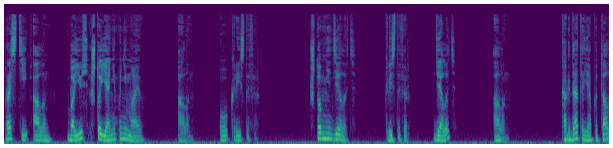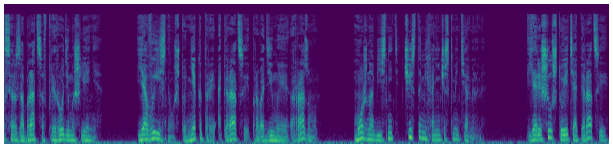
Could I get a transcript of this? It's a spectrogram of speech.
Прости, Алан. Боюсь, что я не понимаю. Алан. О, Кристофер. Что мне делать? Кристофер. Делать? Алан. Когда-то я пытался разобраться в природе мышления я выяснил, что некоторые операции, проводимые разумом, можно объяснить чисто механическими терминами. Я решил, что эти операции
